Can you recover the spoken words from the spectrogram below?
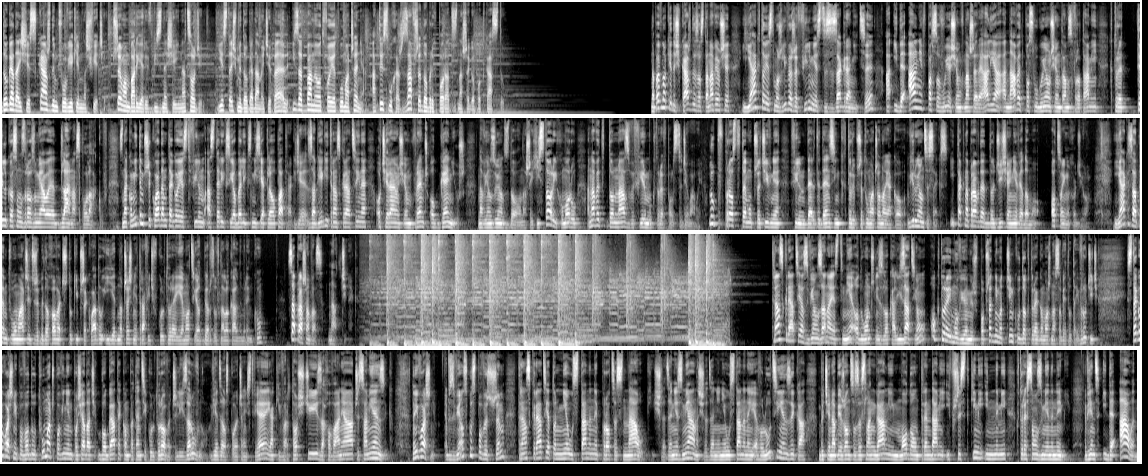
Dogadaj się z każdym człowiekiem na świecie. Przełam bariery w biznesie i na co dzień. Jesteśmy dogadamycie.pl i zadbamy o Twoje tłumaczenia, a Ty słuchasz zawsze dobrych porad z naszego podcastu. Na pewno kiedyś każdy zastanawiał się, jak to jest możliwe, że film jest z zagranicy, a idealnie wpasowuje się w nasze realia, a nawet posługują się tam zwrotami, które tylko są zrozumiałe dla nas, Polaków. Znakomitym przykładem tego jest film Asterix i Obelix Misja Kleopatra, gdzie zabiegi transkreacyjne ocierają się wręcz o geniusz, nawiązując do naszej historii, humoru, a nawet do nazwy firm, które w Polsce działały. Lub wprost temu przeciwnie, film Dirty Dancing, który przetłumaczono jako wirujący seks. I tak naprawdę do dzisiaj dzisiaj nie wiadomo, o co im chodziło. Jak zatem tłumaczyć, żeby dochować sztuki przekładu i jednocześnie trafić w kulturę i emocje odbiorców na lokalnym rynku? Zapraszam Was na odcinek. Transkreacja związana jest nieodłącznie z lokalizacją, o której mówiłem już w poprzednim odcinku, do którego można sobie tutaj wrócić. Z tego właśnie powodu tłumacz powinien posiadać bogate kompetencje kulturowe, czyli zarówno wiedzę o społeczeństwie, jak i wartości, zachowania czy sam język. No i właśnie, w związku z powyższym transkreacja to nieustanny proces nauki, śledzenie zmian, śledzenie nieustannej ewolucji języka, bycie na bieżąco ze slangami, modą, trendami i wszystkimi innymi, które są zmiennymi. Więc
